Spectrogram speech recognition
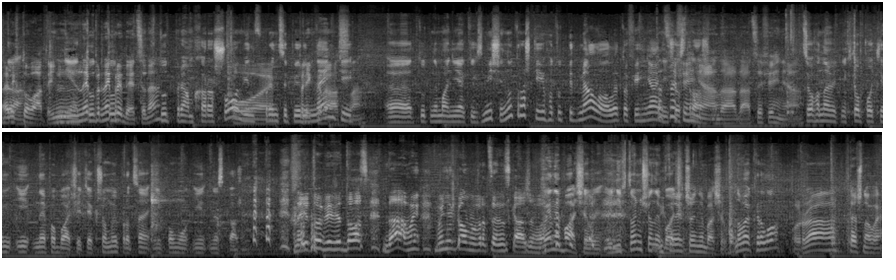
да. рихтувати. Ні, не, тут- не тут- прийдеться, да? тут прям хорошо. він в Ой, принципі рівненький. прекрасно. Е, Тут нема ніяких зміщень. Ну трошки його тут підмяло, але то фігня, Та нічого це фігня, страшного. да, да, це фігня. Цього навіть ніхто потім і не побачить, якщо ми про це нікому і не скажемо. На Ютубі відос, да, ми, ми нікому про це не скажемо. Ви не бачили, і ніхто нічого не Ніхто бачив. нічого не бачив. Нове крило Ура! Теж нове.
